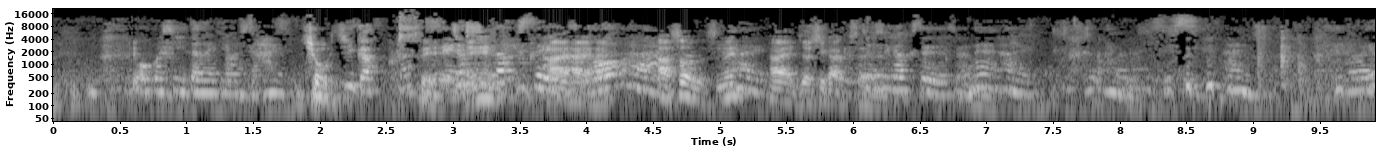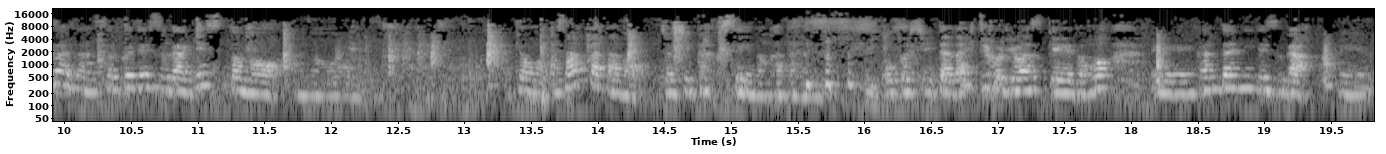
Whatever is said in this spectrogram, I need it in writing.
お越しいただきました。はい。女子学生ね女子学生ですよはいはいはいはいあそうですねはいはい女子学生女子学生ですよね。はい。はい。はい、では早速ですがゲストのあの今日はお三方の女子学生の方にお越しいただいておりますけれども、えー簡単にですが、えー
